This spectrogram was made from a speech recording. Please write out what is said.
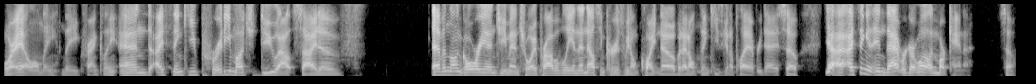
or AL only league, frankly. And I think you pretty much do outside of Evan Longoria and Ji-Man Choi probably, and then Nelson Cruz. We don't quite know, but I don't think he's going to play every day. So yeah, I, think in that regard, well, and Mark Canha. So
